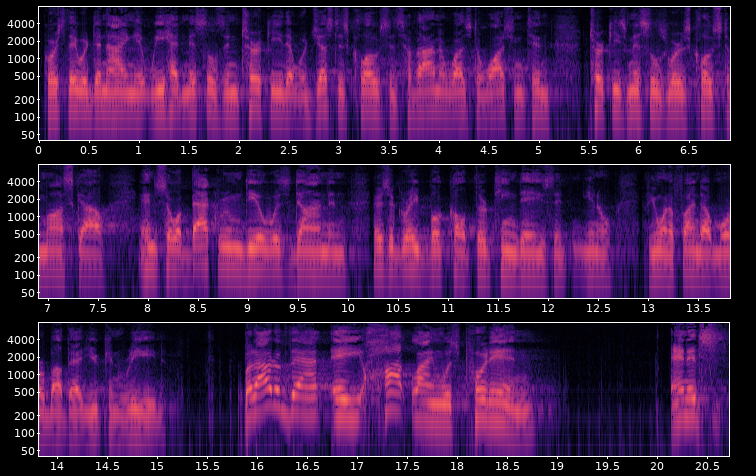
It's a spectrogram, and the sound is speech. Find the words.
Of course, they were denying it. We had missiles in Turkey that were just as close as Havana was to Washington. Turkey's missiles were as close to Moscow. And so a backroom deal was done. And there's a great book called 13 Days that, you know, if you want to find out more about that, you can read. But out of that, a hotline was put in. And it's,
